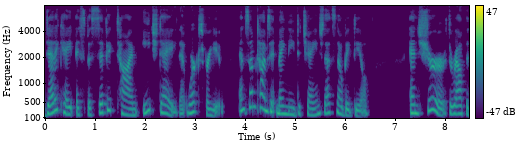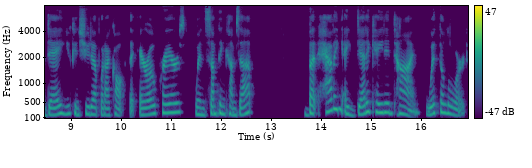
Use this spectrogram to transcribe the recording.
Dedicate a specific time each day that works for you. And sometimes it may need to change. That's no big deal. And sure, throughout the day, you can shoot up what I call the arrow prayers when something comes up. But having a dedicated time with the Lord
